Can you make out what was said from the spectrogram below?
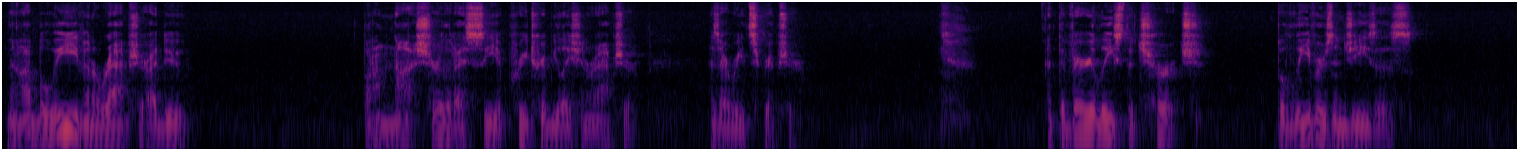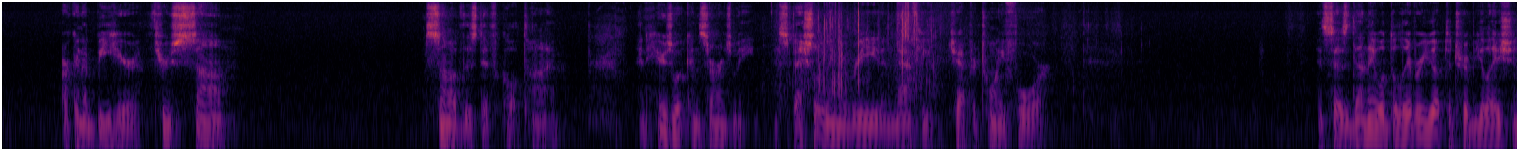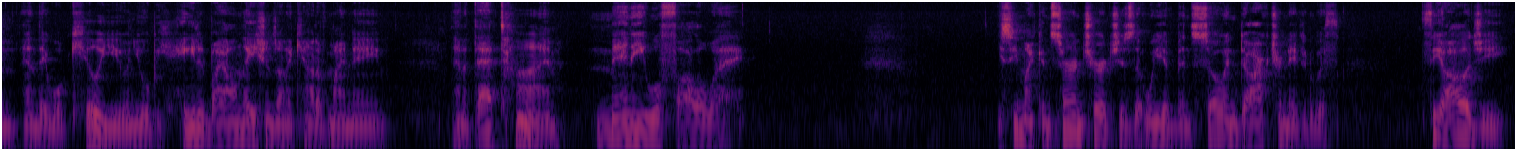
Now, I believe in a rapture, I do. But I'm not sure that I see a pre tribulation rapture as I read Scripture. At the very least, the church, believers in Jesus, are going to be here through some some of this difficult time. And here's what concerns me especially when you read in Matthew chapter 24. It says, Then they will deliver you up to tribulation, and they will kill you, and you will be hated by all nations on account of my name. And at that time, many will fall away. You see, my concern, church, is that we have been so indoctrinated with theology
